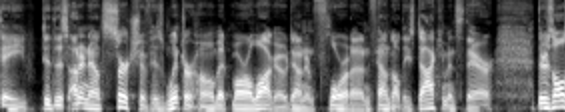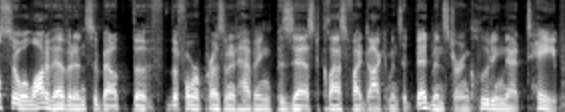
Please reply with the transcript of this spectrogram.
they did this unannounced search of his winter home at Mar-a-Lago down in Florida and found all these documents there. There's also a lot of evidence about the the former president having possessed classified documents at Bedminster, including that tape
